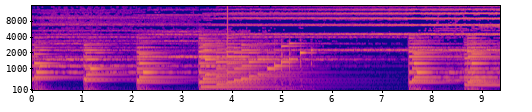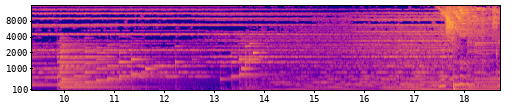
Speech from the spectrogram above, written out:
もしも君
